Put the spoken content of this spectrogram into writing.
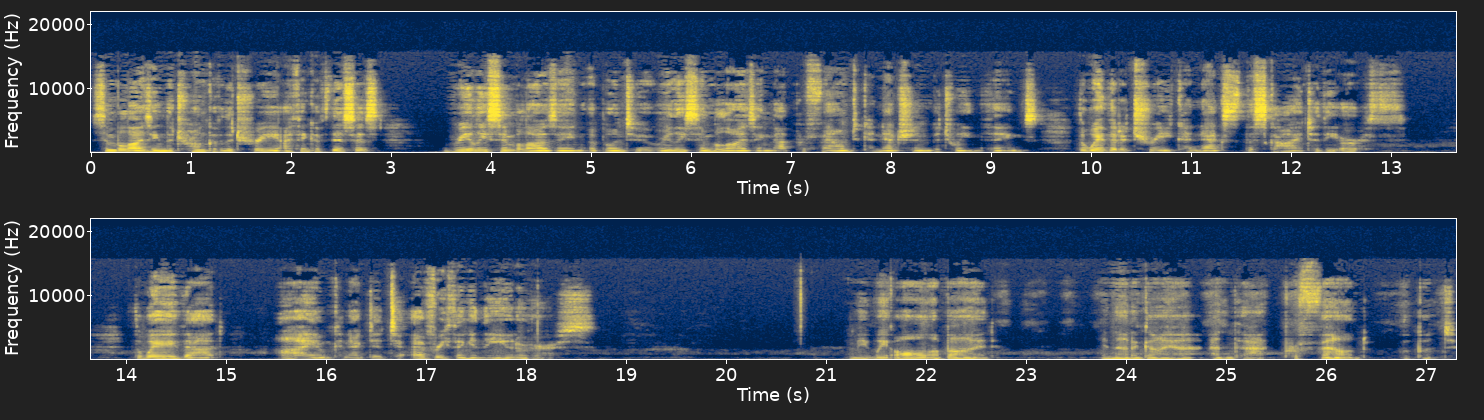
symbolizing the trunk of the tree, I think of this as really symbolizing Ubuntu, really symbolizing that profound connection between things, the way that a tree connects the sky to the earth, the way that I am connected to everything in the universe. May we all abide in that Agaya and that profound Ubuntu.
